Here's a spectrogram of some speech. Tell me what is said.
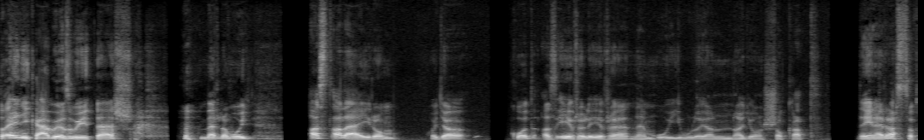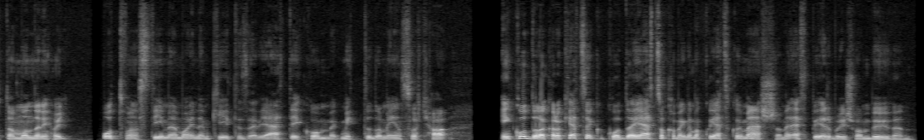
szóval ennyi kb. az újítás, mert amúgy azt aláírom, hogy a kod az évről évre nem újul olyan nagyon sokat. De én erre azt szoktam mondani, hogy ott van steam majdnem 2000 játékom, meg mit tudom én, szóval ha én koddal akarok játszani, akkor koddal játszok, ha meg nem, akkor játszok, hogy mással, mert FPS-ből is van bőven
